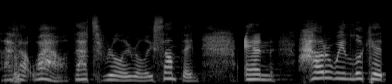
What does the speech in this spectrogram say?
And I thought, wow, that's really, really something. And how do we look at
